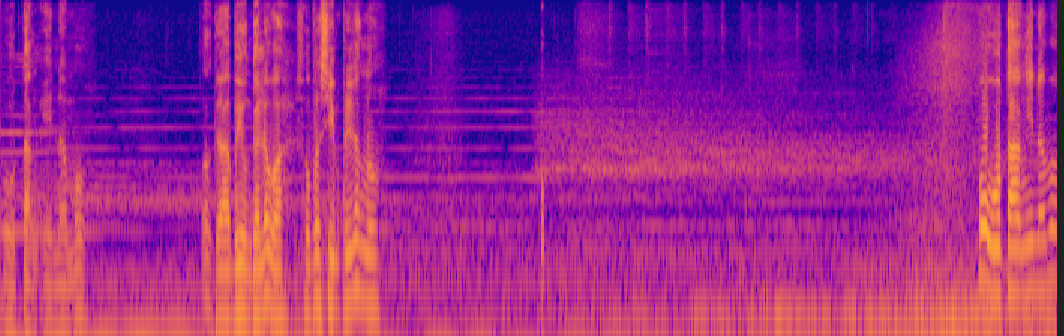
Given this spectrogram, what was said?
Putang ina mo. Oh, grabe yung galaw ah. Sobrang simple lang, no? Putang ina mo.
